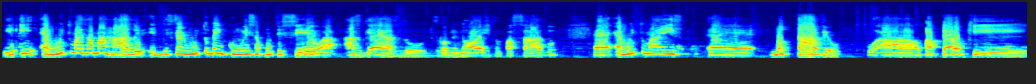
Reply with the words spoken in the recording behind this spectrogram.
E é muito mais amarrado, ele descreve muito bem como isso aconteceu, a, as guerras do, dos goblinoides no passado. É, é muito mais é, notável o, a, o papel que,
